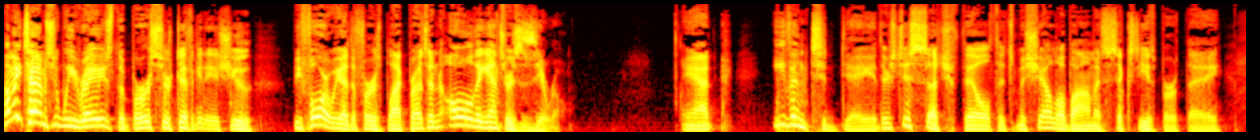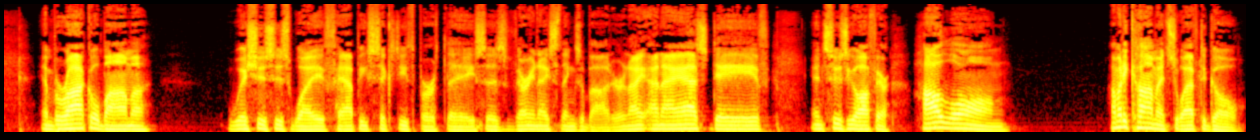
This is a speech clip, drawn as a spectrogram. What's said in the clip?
How many times did we raise the birth certificate issue before we had the first black president? Oh, the answer is zero. And even today, there's just such filth. It's Michelle Obama's 60th birthday, and Barack Obama wishes his wife happy 60th birthday, says very nice things about her. And I and I asked Dave and Susie off air, how long, how many comments do I have to go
